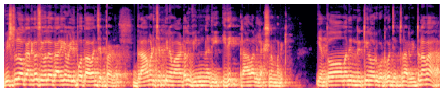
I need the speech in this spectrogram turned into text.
విష్ణులోకానికో శివలోకానికో వెళ్ళిపోతావని చెప్పాడు. బ్రాహ్మణుడు చెప్పిన మాటలు విన్నది. ఇది రావాలి లక్షణం మనకి. ఎంతోమంది నెత్తి నోరు కొట్టుకొని చెప్తున్నారు. వింటున్నావా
